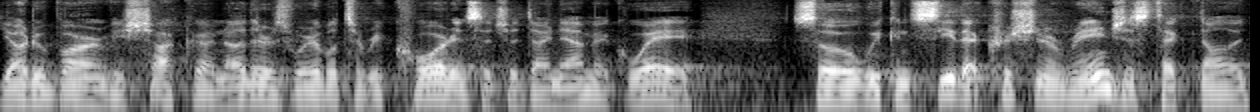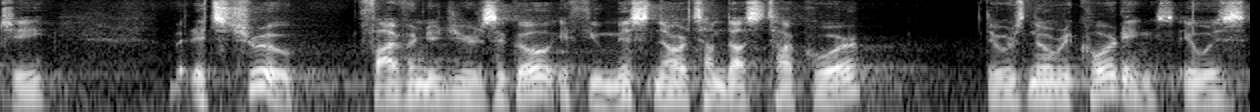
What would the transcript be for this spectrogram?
Yadubar and Vishaka and others were able to record in such a dynamic way. So we can see that Krishna arranges technology, but it's true. 500 years ago, if you missed Narottam Das Thakur, there was no recordings. It was,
